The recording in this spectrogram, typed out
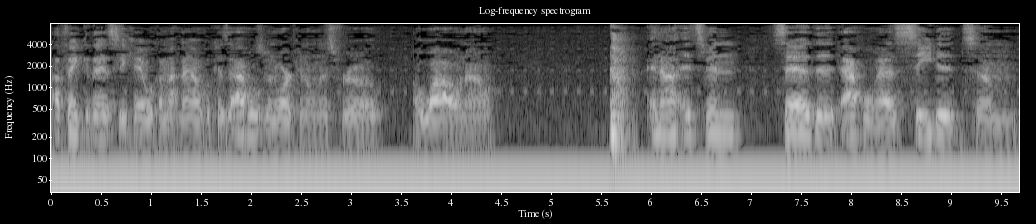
I think the SDK will come out now because Apple's been working on this for a, a while now, and I, it's been said that Apple has seeded some,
